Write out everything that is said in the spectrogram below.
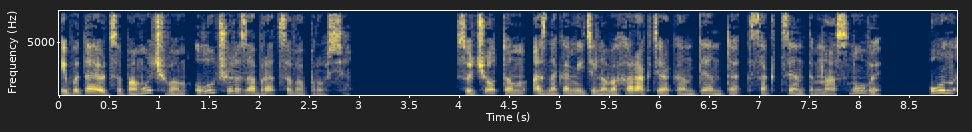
и пытаются помочь вам лучше разобраться в вопросе. С учетом ознакомительного характера контента с акцентом на основы, он,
